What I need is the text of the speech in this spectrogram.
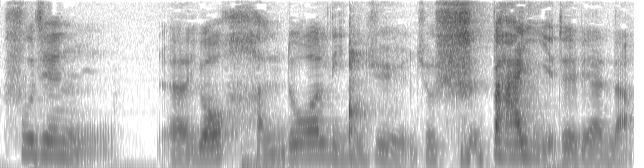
附近呃有很多邻居，就是巴以这边的。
